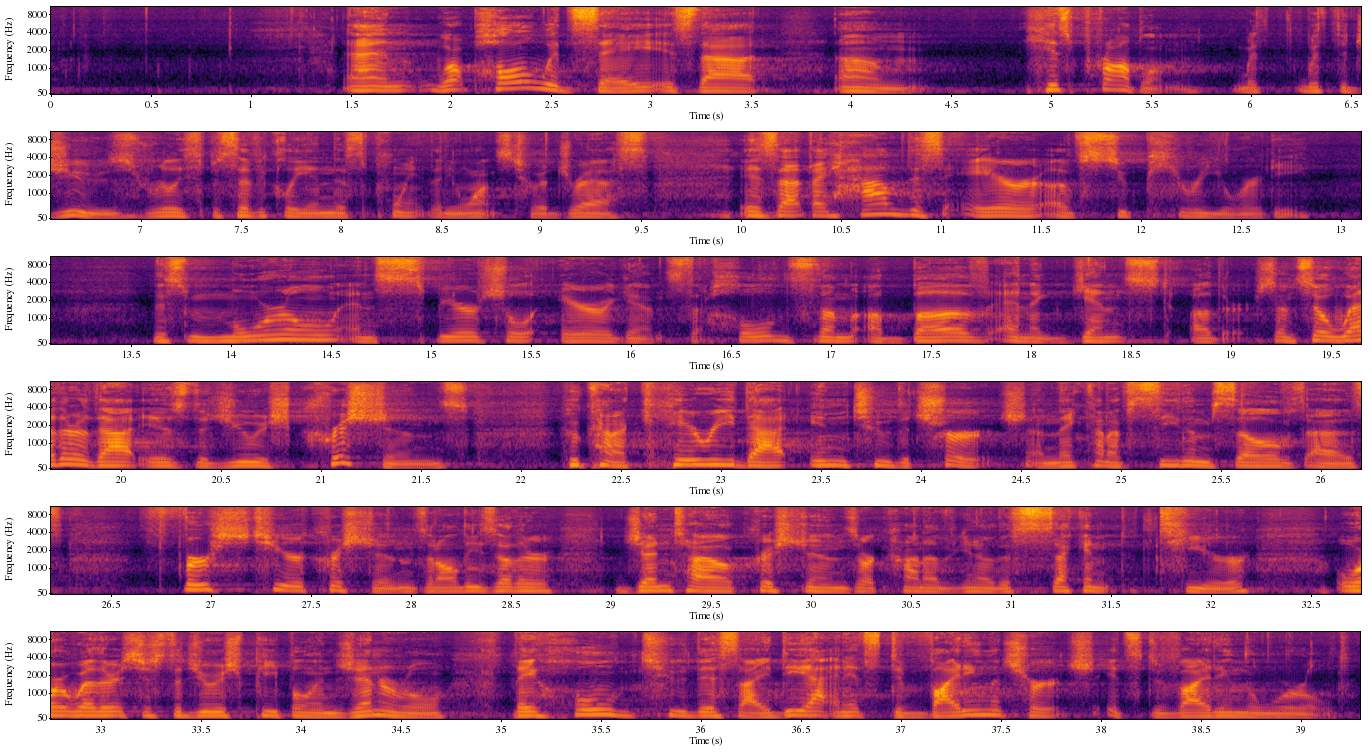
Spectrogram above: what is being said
And what Paul would say is that um, his problem with, with the Jews, really specifically in this point that he wants to address, is that they have this air of superiority this moral and spiritual arrogance that holds them above and against others. And so, whether that is the Jewish Christians who kind of carry that into the church and they kind of see themselves as first tier Christians and all these other Gentile Christians are kind of, you know, the second tier, or whether it's just the Jewish people in general, they hold to this idea and it's dividing the church, it's dividing the world.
